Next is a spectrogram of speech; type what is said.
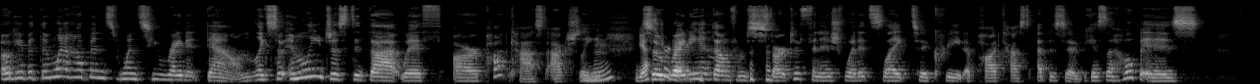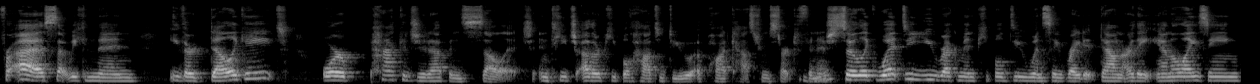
Okay, but then what happens once you write it down? Like, so Emily just did that with our podcast, actually. Mhm. So writing it down from start to finish, what it's like to create a podcast episode, because the hope is for us that we can then either delegate or package it up and sell it and teach other people how to do a podcast from start to mm-hmm. finish. So, like, what do you recommend people do once they write it down? Are they analyzing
